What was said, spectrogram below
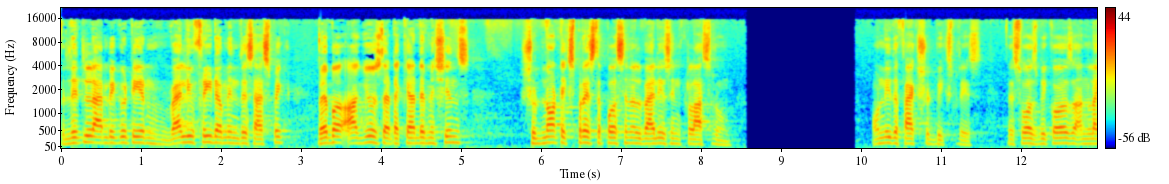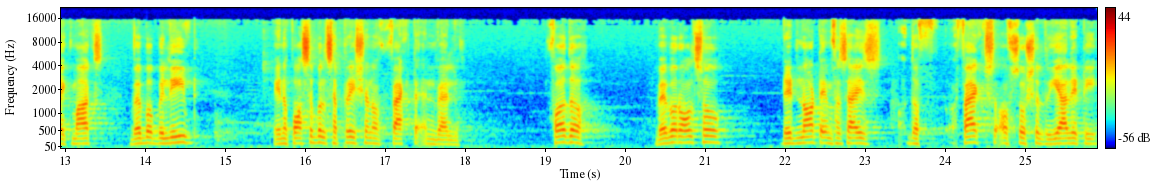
With little ambiguity and value freedom in this aspect, Weber argues that academicians should not express the personal values in classroom. Only the facts should be expressed. This was because, unlike Marx, Weber believed in a possible separation of fact and value. Further, Weber also did not emphasize the facts of social reality,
